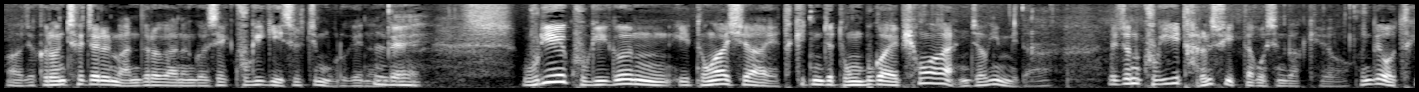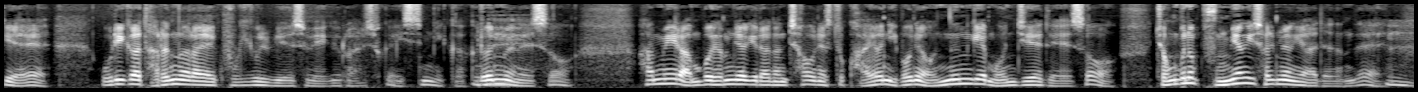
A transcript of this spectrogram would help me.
어, 이제 그런 체제를 만들어가는 것에 국익이 있을지 모르겠는데 네. 우리의 국익은 이 동아시아의 특히 이제 동북아의 평화 안정입니다. 저는 국익이 다를 수 있다고 생각해요. 근데 어떻게 우리가 다른 나라의 국익을 위해서 외교를 할 수가 있습니까? 그런 네. 면에서 한미일 안보 협력이라는 차원에서도 과연 이번에 얻는 게 뭔지에 대해서 정부는 분명히 설명해야 되는데 음.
